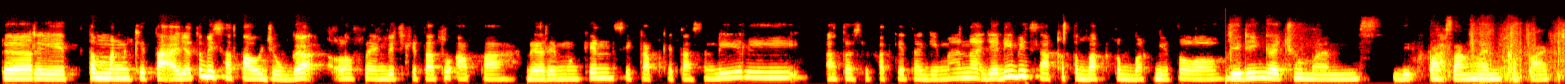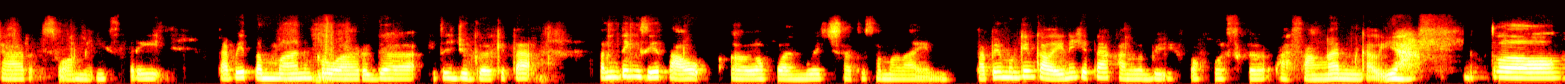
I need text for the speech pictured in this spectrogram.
dari teman kita aja tuh bisa tahu juga love language kita tuh apa dari mungkin sikap kita sendiri atau sifat kita gimana jadi bisa ketebak-tebak gitu loh jadi nggak cuman di pasangan ke pacar suami istri tapi teman keluarga itu juga kita penting sih tahu uh, love language satu sama lain. Tapi mungkin kali ini kita akan lebih fokus ke pasangan kali ya. Betul.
